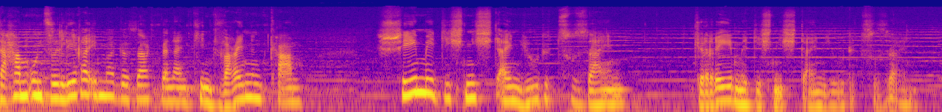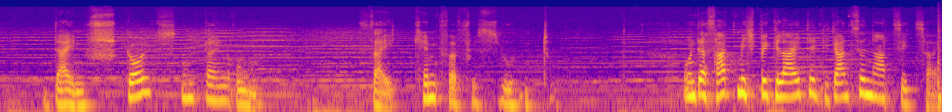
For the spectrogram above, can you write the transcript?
Da haben unsere Lehrer immer gesagt, wenn ein Kind weinend kam, schäme dich nicht, ein Jude zu sein, gräme dich nicht, ein Jude zu sein. Dein Stolz und dein Ruhm sei Kämpfer fürs Judentum. Und das hat mich begleitet die ganze Nazizeit.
